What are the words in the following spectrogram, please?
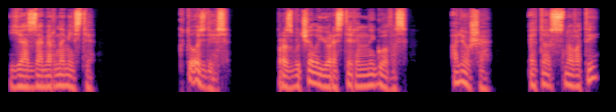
Я замер на месте. «Кто здесь?» — прозвучал ее растерянный голос. «Алёша, это снова ты?»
